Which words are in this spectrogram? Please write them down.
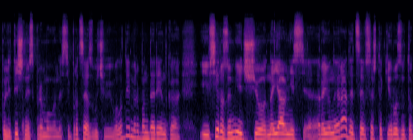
політичної спрямованості. Про це озвучив і Володимир Бондаренко. І всі розуміють, що наявність е, районної ради це все ж таки розвиток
